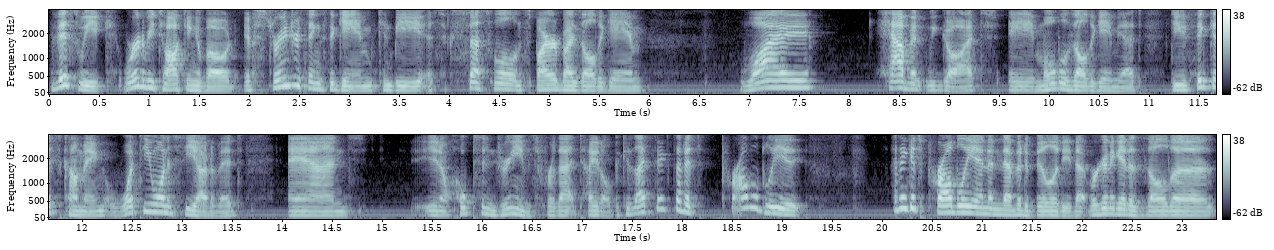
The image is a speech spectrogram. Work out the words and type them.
This week, we're going to be talking about if Stranger Things the game can be a successful, inspired by Zelda game, why haven't we got a mobile Zelda game yet? Do you think it's coming? What do you want to see out of it? And, you know, hopes and dreams for that title? Because I think that it's probably. I think it's probably an inevitability that we're going to get a Zelda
